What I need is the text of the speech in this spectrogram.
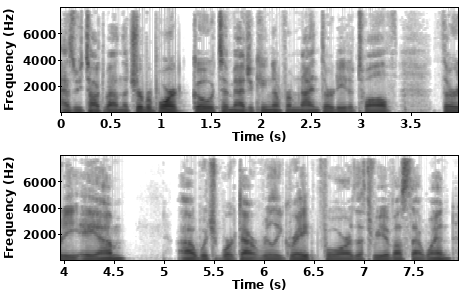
as we talked about in the trip report, go to Magic Kingdom from 9:30 to 12:30 a.m. Uh, which worked out really great for the three of us that went.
